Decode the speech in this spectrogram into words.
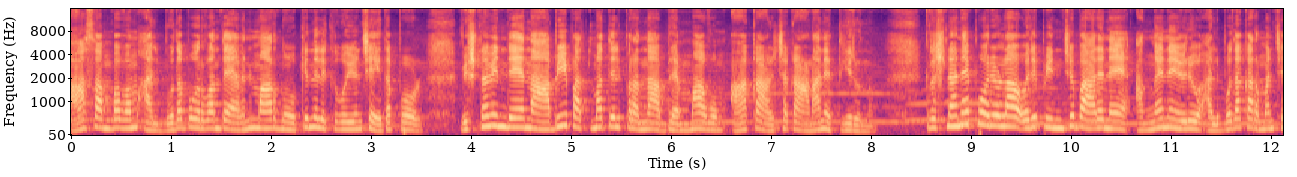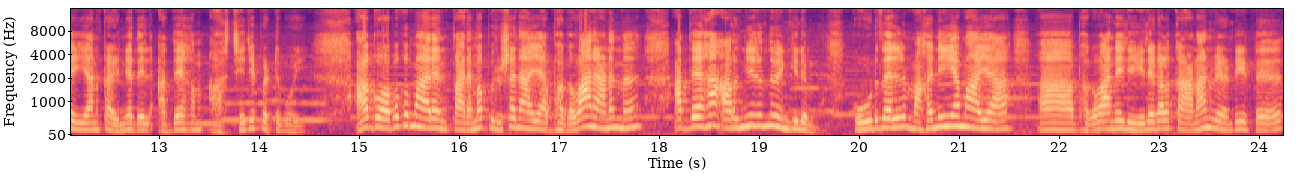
ആ സംഭവം അത്ഭുതപൂർവം ദേവന്മാർ നോക്കി നിൽക്കുകയും ചെയ്തപ്പോൾ വിഷ്ണുവിന്റെ നാഭി പത്മത്തിൽ പിറന്ന ബ്രഹ്മാവും ആ കാഴ്ച കാണാനെത്തിയിരുന്നു കൃഷ്ണനെ പോലുള്ള ഒരു പിഞ്ചു ബാലനെ അങ്ങനെയൊരു അത്ഭുത കർമ്മം ചെയ്യാൻ കഴിഞ്ഞതിൽ അദ്ദേഹം ആശ്ചര്യപ്പെട്ടുപോയി. ആ ഗോപകുമാരൻ പരമപുരുഷനായ ഭഗവാനാണെന്ന് അദ്ദേഹം അറിഞ്ഞിരുന്നുവെങ്കിലും കൂടുതൽ മഹനീയമായ ഭഗവാന്റെ ലീലകൾ കാണാൻ വേണ്ടിയിട്ട്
